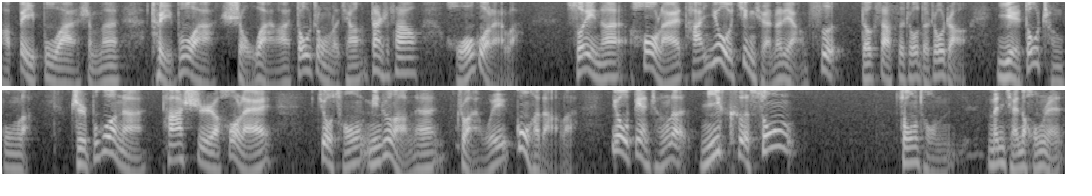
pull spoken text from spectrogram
啊，背部啊、什么腿部啊、手腕啊都中了枪，但是他活过来了。所以呢，后来他又竞选了两次德克萨斯州的州长，也都成功了。只不过呢，他是后来就从民主党呢转为共和党了，又变成了尼克松总统门前的红人，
